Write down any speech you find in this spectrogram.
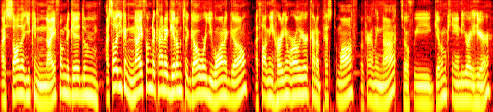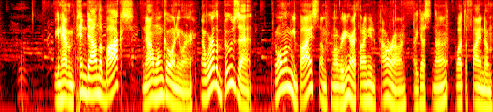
I saw that you can knife him to get him. I saw that you can knife him to kind of get him to go where you want to go. I thought me hurting him earlier kind of pissed him off. Apparently not. So if we give him candy right here, we can have him pin down the box. And now won't go anywhere. Now, where are the booze at? It won't let me buy some from over here. I thought I needed power on. I guess not. We'll have to find them.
